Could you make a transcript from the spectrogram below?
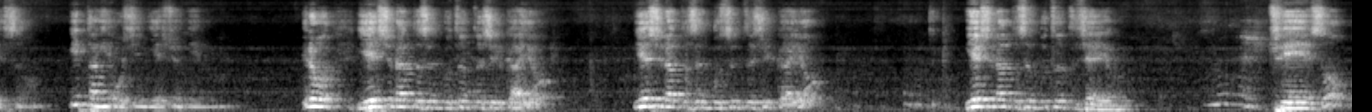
위해서 이 땅에 오신 예수님. 여러분 예수란 뜻은 무슨 뜻일까요? 예수란 뜻은 무슨 뜻일까요? 예수란 뜻은 무슨 뜻이에요? 죄에서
